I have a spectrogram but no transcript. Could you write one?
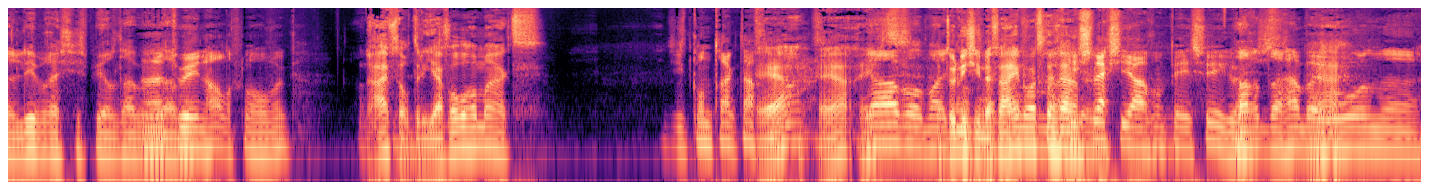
eh Libres gespeeld hebben. eh, dat we- tweeënhalf geloof ik. Nou, hij heeft al drie jaar volgemaakt. Het contract Ja, afgemaakt? ja, echt. Ja, volgens mij Toen is hij naar Feyenoord gegaan. Die slechtste jaar van PSV Daar, geweest. daar hebben wij Ja. gewoon, eh,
